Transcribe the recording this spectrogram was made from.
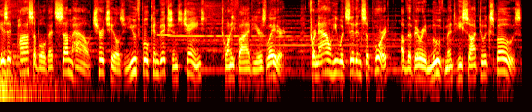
Is it possible that somehow Churchill's youthful convictions changed 25 years later? For now he would sit in support of the very movement he sought to expose.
